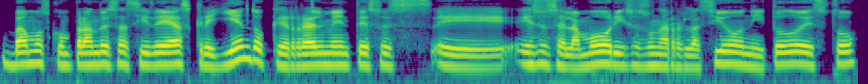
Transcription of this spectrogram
Vamos comprando esas ideas creyendo que realmente eso es, eh, eso es el amor y eso es una relación y todo esto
